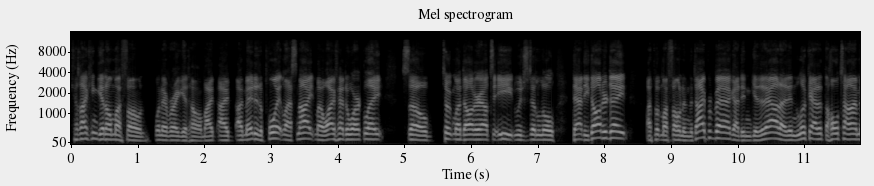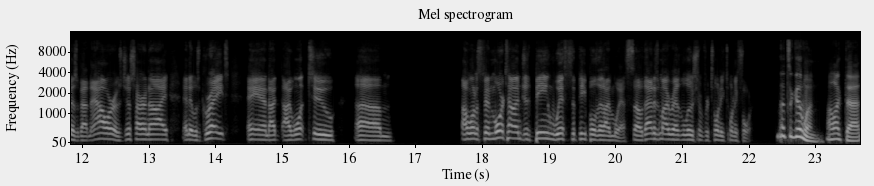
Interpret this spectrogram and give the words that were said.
because I can get on my phone whenever I get home. I, I, I made it a point last night. My wife had to work late, so took my daughter out to eat. We just did a little daddy daughter date. I put my phone in the diaper bag. I didn't get it out. I didn't look at it the whole time. It was about an hour. It was just her and I, and it was great. And I, I want to um, I want to spend more time just being with the people that I'm with. So that is my resolution for 2024. That's a good one. I like that.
